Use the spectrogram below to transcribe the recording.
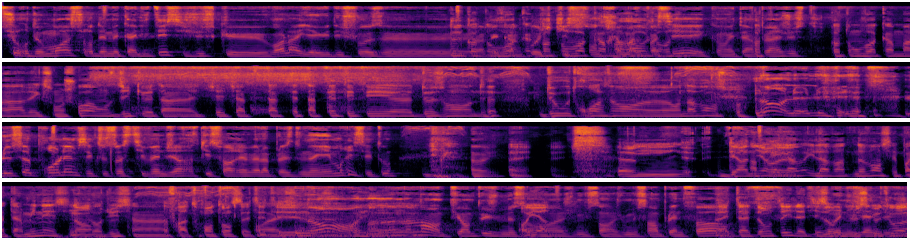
sûr de moi, sûr de mes qualités. C'est juste que voilà, il y a eu des choses euh, Oui, quand on avec voit- un coach quand on qui se voit sont très Camara mal passées et qui ont été un peu injustes. Quand on voit Camara avec son choix, on se dit que tu as, peut-être peut été euh, deux, ans, deux, deux ou trois ans euh, en avance. Quoi. Non, le, le, le- le seul problème, c'est que ce soit Steven Gerrard qui soit arrivé à la place d'Unai Emery, c'est tout. Oui. Euh, dernière. Après, il, a, il a 29 ans, c'est pas terminé. Aujourd'hui, un. Ça fera 30 ans cet Ouais, été. non, Euh, non, non, non, non. Puis en plus, je me sens, Regarde. je me sens, je me sens en pleine forme. Bah, t'as Dante, il a 10 ans de plus que toi.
